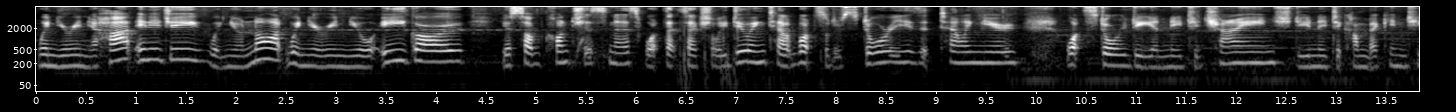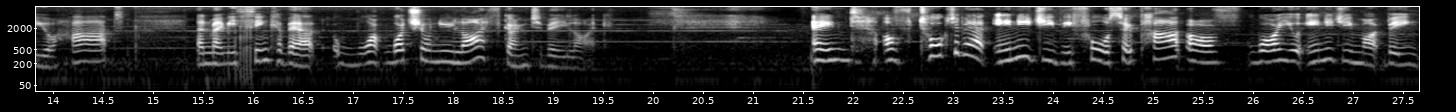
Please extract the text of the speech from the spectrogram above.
when you're in your heart energy, when you're not, when you're in your ego, your subconsciousness, what that's actually doing, tell what sort of story is it telling you? What story do you need to change? Do you need to come back into your heart? And maybe think about what what's your new life going to be like? And I've talked about energy before, so part of why your energy might be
